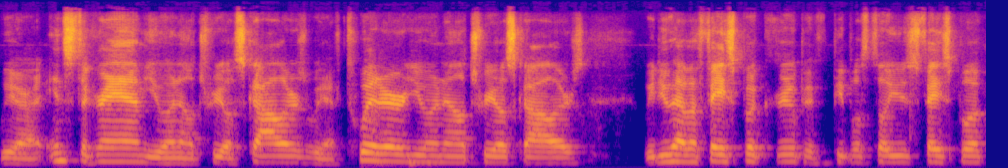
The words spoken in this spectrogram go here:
We are Instagram, UNL Trio Scholars. We have Twitter, UNL Trio Scholars. We do have a Facebook group if people still use Facebook.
